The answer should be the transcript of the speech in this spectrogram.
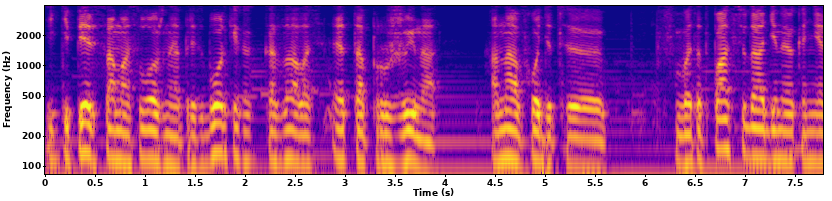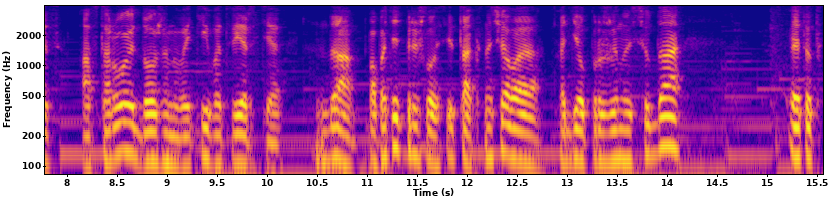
И теперь самое сложное при сборке, как оказалось, это пружина. Она входит э, в этот паз сюда, один ее конец, а второй должен войти в отверстие. Да, попотеть пришлось. Итак, сначала одел пружину сюда, этот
